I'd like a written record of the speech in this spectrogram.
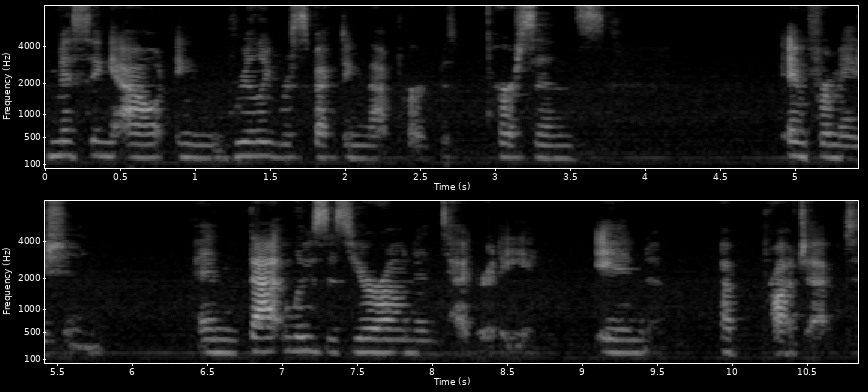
missing out in really respecting that per- person's information and that loses your own integrity in a project.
